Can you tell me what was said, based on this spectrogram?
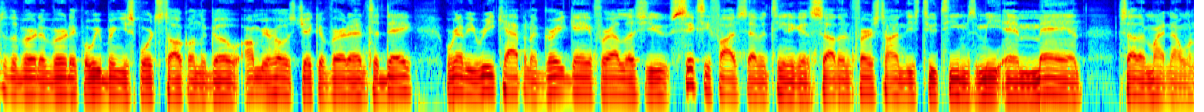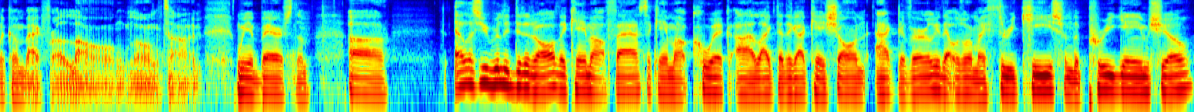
to the Verdin Verdict, where we bring you sports talk on the go. I'm your host, Jacob Verda, and today we're going to be recapping a great game for LSU 65 17 against Southern. First time these two teams meet, and man, Southern might not want to come back for a long, long time. We embarrassed them. Uh, LSU really did it all. They came out fast. They came out quick. I like that they got Kayshon active early. That was one of my three keys from the pregame show.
